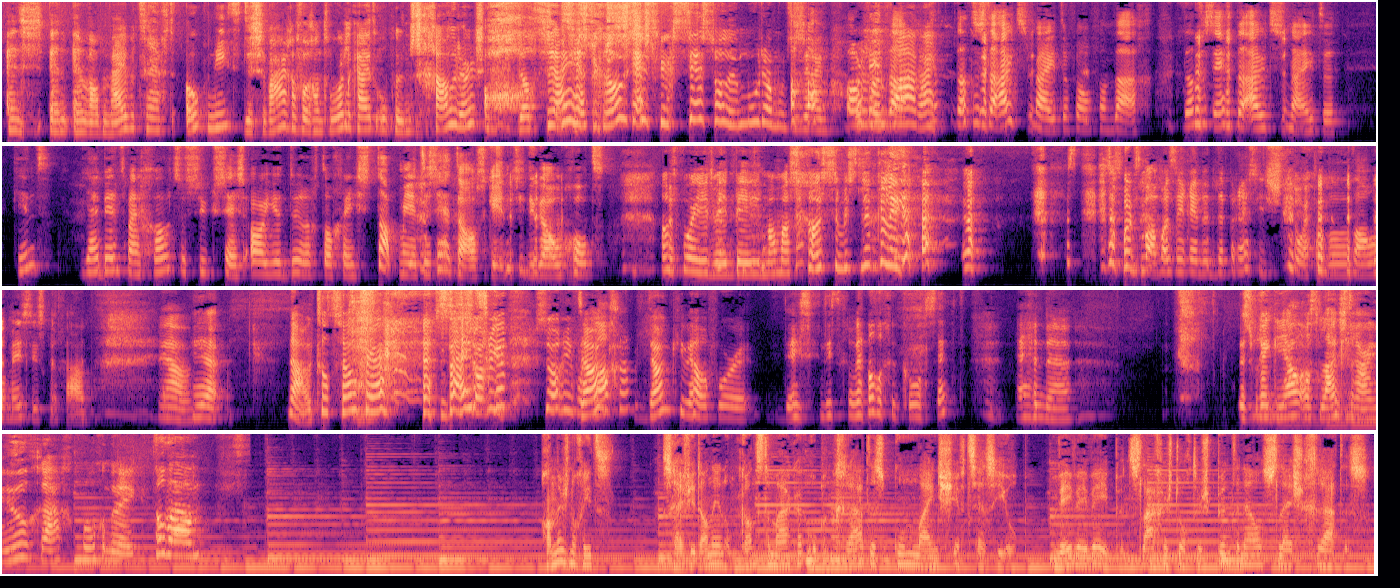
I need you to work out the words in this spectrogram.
En, en, en wat mij betreft ook niet de zware verantwoordelijkheid op hun schouders. Oh, dat zij het succes. grootste succes van hun moeder moeten zijn. Oh, Linda, dat is de uitsmijter van vandaag. Dat is echt de uitsmijter. Kind, jij bent mijn grootste succes. Oh, je durft toch geen stap meer te zetten als kind. Ik denk, oh god. Want voor je het weet ben je mama's grootste mislukkeling. Dan moet mama zich in een depressie storten omdat het allemaal mis is gegaan. Ja. Ja. Nou, tot zover. Bij Sorry, sorry voor het Dank, lachen. dank je wel voor deze, dit geweldige concept. En eh, we spreken jou als luisteraar heel graag volgende week. Tot dan! Anders nog iets? Schrijf je dan in om kans te maken op een gratis online shift sessie op www.slagersdochters.nl/gratis.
